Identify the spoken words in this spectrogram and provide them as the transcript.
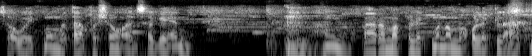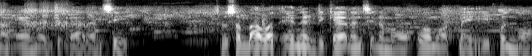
so wait mong matapos yung ads again. Para makolek mo na makolek lahat ng energy currency. So sa bawat energy currency na makukuha mo at may ipon mo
